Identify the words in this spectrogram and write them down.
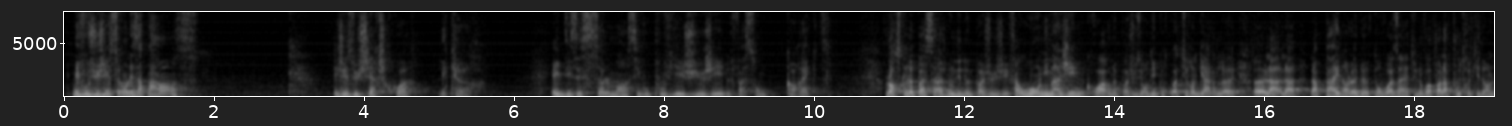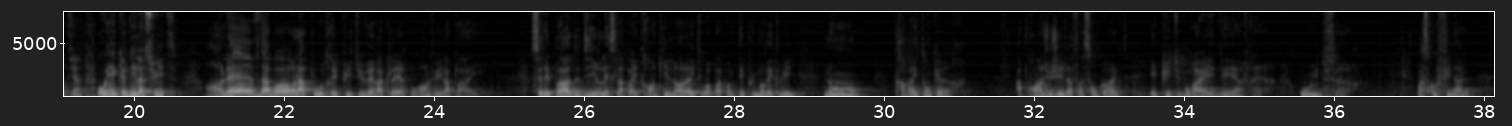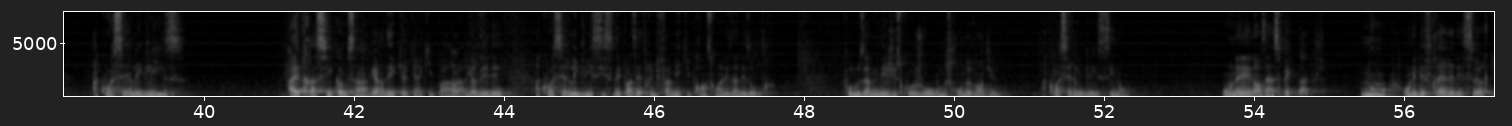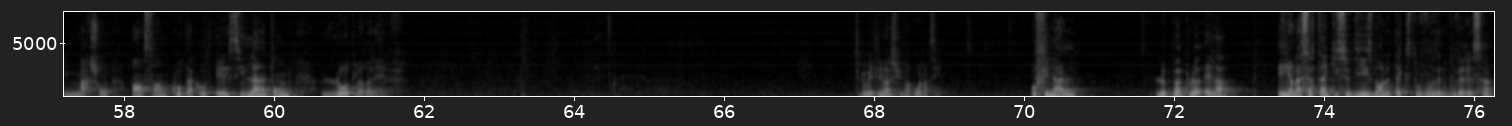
Mais vous jugez selon les apparences. Et Jésus cherche quoi? Les cœurs. Et il disait seulement si vous pouviez juger de façon correcte. Lorsque le passage nous dit de ne pas juger, enfin, où on imagine croire ne pas juger, on dit pourquoi tu regardes euh, la, paille dans l'œil de ton voisin et tu ne vois pas la poutre qui est dans le tien? Oui, que dit la suite? Enlève d'abord la poutre et puis tu verras clair pour enlever la paille. Ce n'est pas de dire laisse la paille tranquille dans l'œil, tu vois pas comme tu es plus mauvais que lui. Non, travaille ton cœur. Apprends à juger de la façon correcte et puis tu pourras aider un frère ou une sœur. Parce qu'au final, à quoi sert l'Église? À être assis comme ça, à regarder quelqu'un qui parle, à regarder des... À quoi sert l'Église si ce n'est pas être une famille qui prend soin les uns des autres? Pour nous amener jusqu'au jour où nous serons devant Dieu. À quoi sert l'Église sinon? On est dans un spectacle? Non, on est des frères et des sœurs qui marchons ensemble, côte à côte. Et si l'un tombe, l'autre le relève. Tu peux mettre l'image suivante? Oui, merci. Au final, le peuple est là, et il y en a certains qui se disent dans le texte, vous, verrez ça,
